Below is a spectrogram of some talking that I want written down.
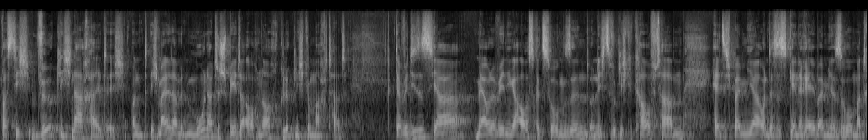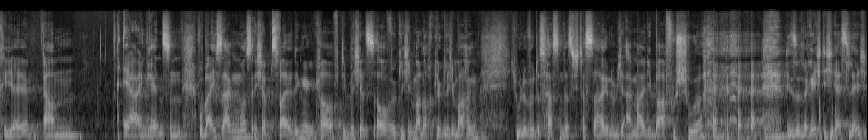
was dich wirklich nachhaltig und ich meine damit Monate später auch noch glücklich gemacht hat? Da wir dieses Jahr mehr oder weniger ausgezogen sind und nichts wirklich gekauft haben, hält sich bei mir, und das ist generell bei mir so, materiell, ähm, eher in Grenzen. Wobei ich sagen muss, ich habe zwei Dinge gekauft, die mich jetzt auch wirklich immer noch glücklich machen. Jule wird es hassen, dass ich das sage, nämlich einmal die Barfußschuhe. die sind richtig hässlich,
